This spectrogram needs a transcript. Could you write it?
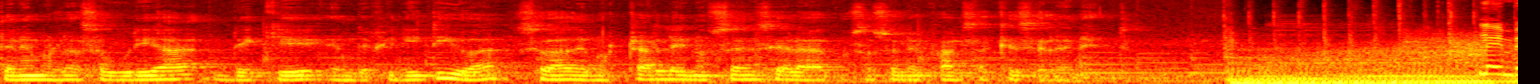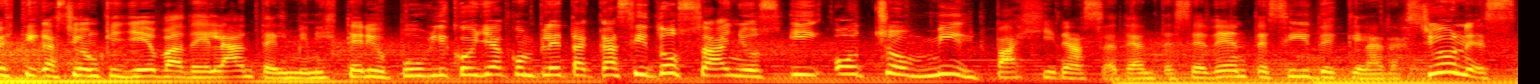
tenemos la seguridad de que, en definitiva, se va a demostrar la inocencia de las acusaciones falsas que se le han hecho. La investigación que lleva adelante el Ministerio Público ya completa casi dos años y 8.000 páginas de antecedentes y declaraciones.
